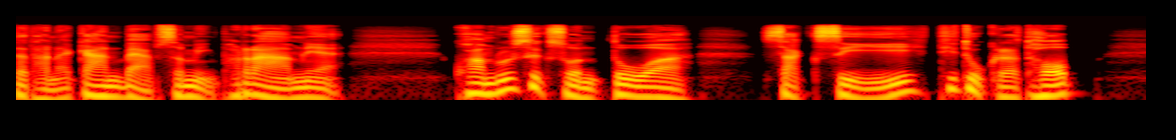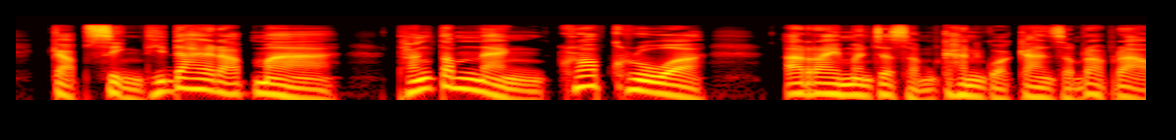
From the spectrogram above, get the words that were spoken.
สถานการณ์แบบสมิงพระรามเนี่ยความรู้สึกส่วนตัว ศักดิ์ศรีที่ถูกกระทบ กับสิ่งที่ได้รับมา ทั้งตำแหน่งครอบครัว อะไรมันจะสำคัญกว่าการสำหรับเรา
